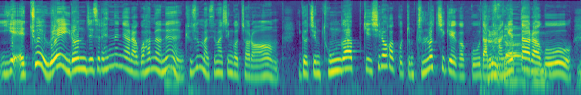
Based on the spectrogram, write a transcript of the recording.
이게 애초에 왜 이런 짓을 했느냐라고 음. 하면은 교수님 말씀하신 것처럼 이거 지금 돈 갚기 싫어갖고 좀 둘러치게 해갖고 나 그러니까, 당했다라고 음,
